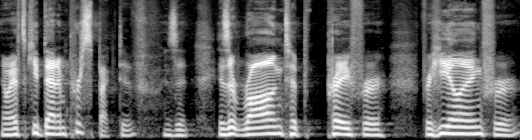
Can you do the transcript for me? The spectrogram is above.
Now we have to keep that in perspective. Is it, is it wrong to pray for, for healing, for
